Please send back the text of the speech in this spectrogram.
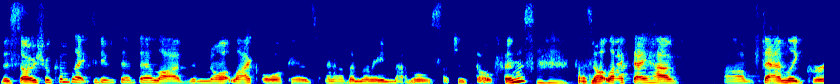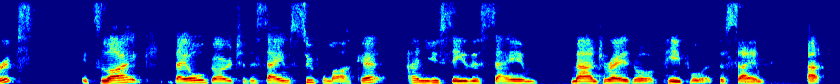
the social complexities of their lives are not like orcas and other marine mammals such as dolphins. Mhm. So it's not like they have um, family groups. It's like they all go to the same supermarket and you see the same manta rays or people at the same at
